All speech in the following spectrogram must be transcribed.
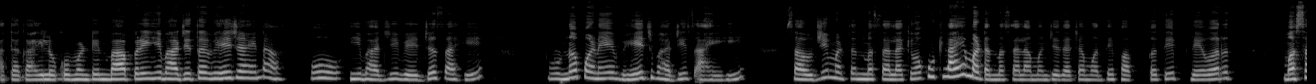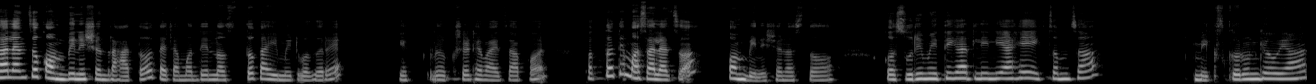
आता काही लोक म्हणतील, "बापरे! ही भाजी तर व्हेज आहे ना?" हो, ही भाजी व्हेजच आहे. पूर्णपणे व्हेज भाजीच आहे ही. सावजी मटन मसाला किंवा कुठलाही मटन मसाला म्हणजे त्याच्यामध्ये फक्त ते फ्लेवर मसाल्यांचं कॉम्बिनेशन राहतं. त्याच्यामध्ये नसतं काही मीठ वगैरे. एक लक्ष ठेवायचं आपण. फक्त ते मसाल्याचं कॉम्बिनेशन असतं. कसुरी मेथी घातलेली आहे एक चमचा. मिक्स करून घेऊयात.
